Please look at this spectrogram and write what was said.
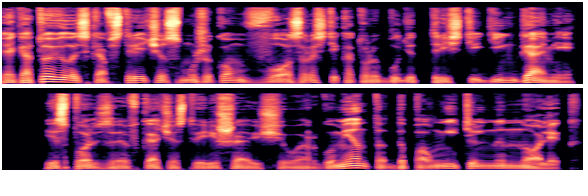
Я готовилась ко встрече с мужиком в возрасте, который будет трясти деньгами, используя в качестве решающего аргумента дополнительный нолик.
